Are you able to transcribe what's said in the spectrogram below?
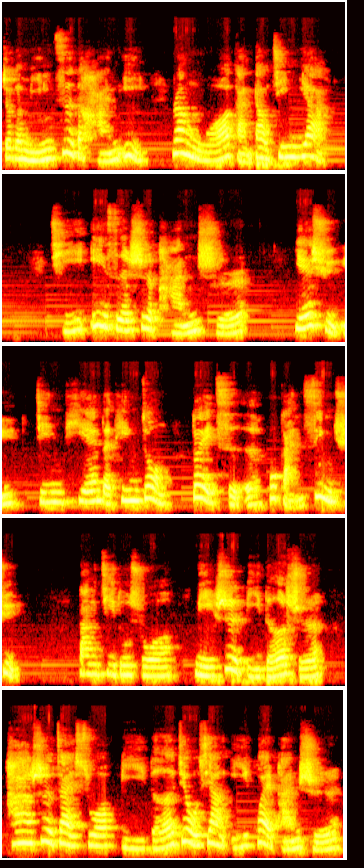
这个名字的含义让我感到惊讶，其意思是磐石。也许今天的听众对此不感兴趣。当基督说你是彼得时，他是在说，彼得就像一块磐石，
